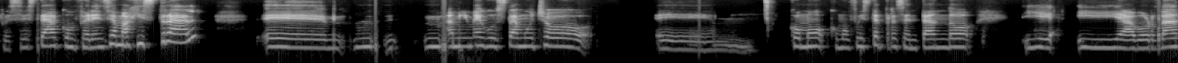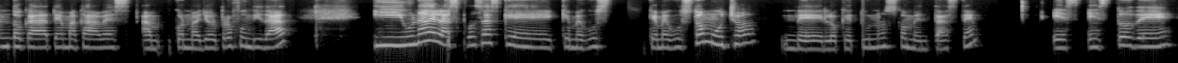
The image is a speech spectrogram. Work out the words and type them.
pues esta conferencia magistral. Eh, a mí me gusta mucho eh, cómo, cómo, fuiste presentando y, y, abordando cada tema cada vez con mayor profundidad. Y una de las cosas que, que me, que me gustó mucho de lo que tú nos comentaste es esto de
